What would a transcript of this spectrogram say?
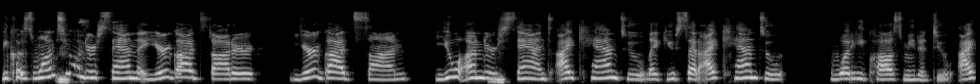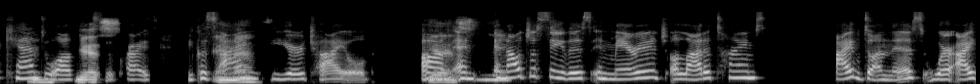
because once mm. you understand that you're god's daughter you're god's son you mm. understand mm. i can do like you said i can do what he calls me to do i can mm. do all things yes. through christ because Amen. i'm your child um, yes. and and mm-hmm. I'll just say this in marriage, a lot of times I've done this where I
